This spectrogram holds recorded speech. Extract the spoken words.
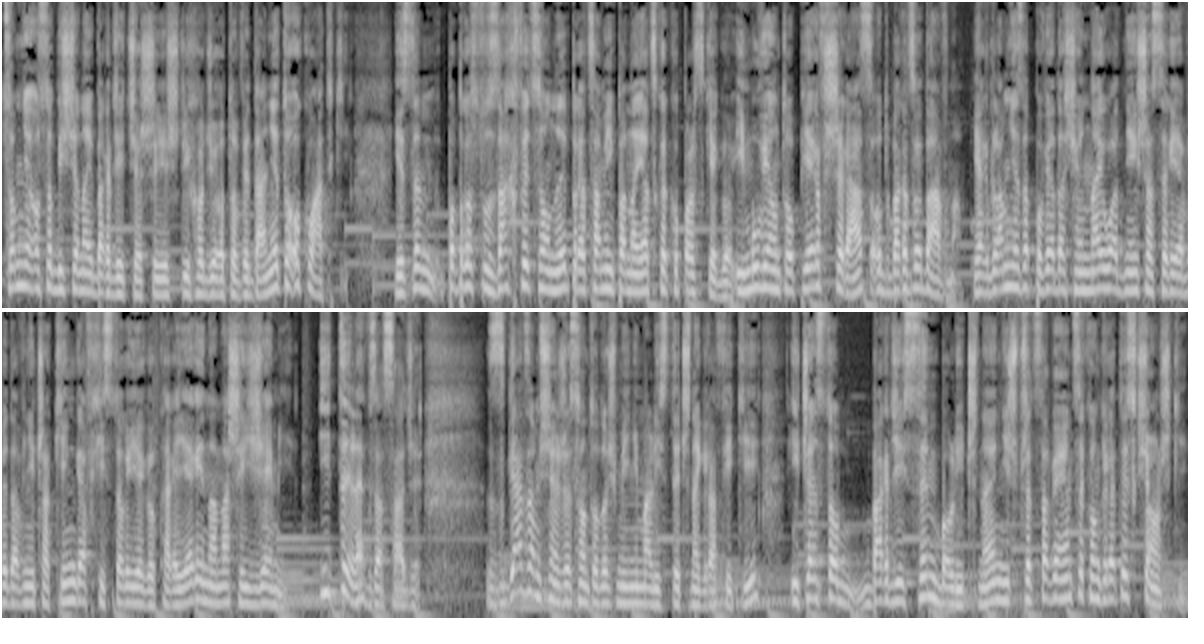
Co mnie osobiście najbardziej cieszy, jeśli chodzi o to wydanie, to okładki. Jestem po prostu zachwycony pracami pana Jacka Kopalskiego i mówię to pierwszy raz od bardzo dawna. Jak dla mnie zapowiada się najładniejsza seria wydawnicza Kinga w historii jego kariery na naszej ziemi. I tyle w zasadzie. Zgadzam się, że są to dość minimalistyczne grafiki i często bardziej symboliczne niż przedstawiające konkrety z książki.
